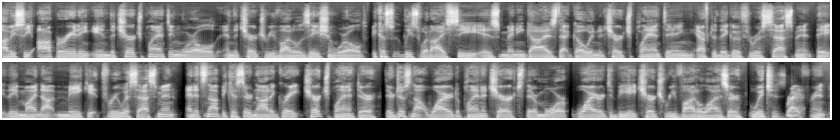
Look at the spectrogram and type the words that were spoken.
obviously operating in the church planting world and the church revitalization world because at least what I see is many guys that go into church planting after they go through assessment they they might not make it through assessment. And it's not because they're not a great church planter. They're just not wired to plant a church. They're more wired to be a church revitalizer which is right. different.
